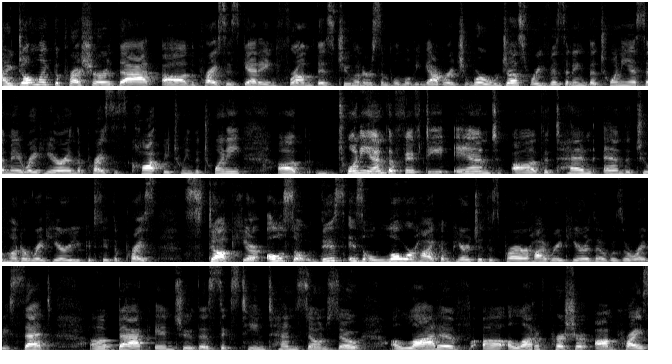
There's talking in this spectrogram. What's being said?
I don't like the pressure that uh, the price is getting from this 200 simple moving average. We're just revisiting the 20 SMA right here, and the price is caught between the 20, uh, 20 and the 50, and uh, the 10 and the 200 right here. You can see the price stuck here. Also, this is a lower high compared to this prior high right here that was already set. Uh, back into the 1610 zone. So a lot of uh, a lot of pressure on price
